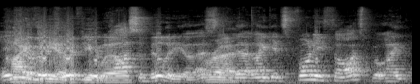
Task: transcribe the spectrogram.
Any of it idea, could if be you a will. possibility though. That's Right. that, like it's funny thoughts, but like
